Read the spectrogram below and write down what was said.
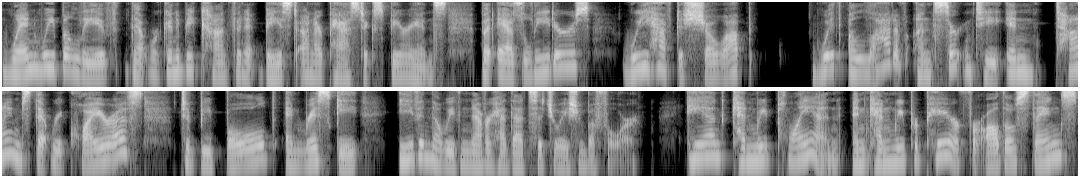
when we believe that we're going to be confident based on our past experience. But as leaders, we have to show up with a lot of uncertainty in times that require us to be bold and risky, even though we've never had that situation before. And can we plan and can we prepare for all those things?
